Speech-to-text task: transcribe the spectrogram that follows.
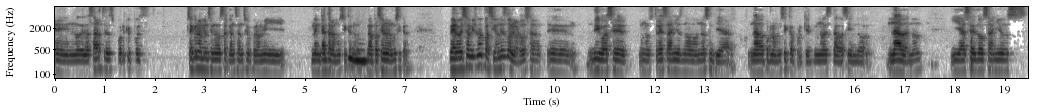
en lo de las artes, porque pues sé que no he mencionado hasta el cansancio, pero a mí me encanta la música, me apasiona la música. Pero esa misma pasión es dolorosa. Eh, digo, hace unos tres años no, no sentía nada por la música porque no estaba haciendo nada, ¿no? Y hace dos años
